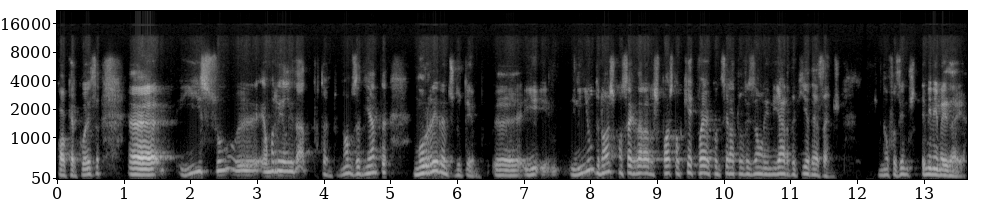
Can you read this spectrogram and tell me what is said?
qualquer coisa. e isso é uma realidade. Portanto, não nos adianta morrer antes do tempo. Uh, e, e, nenhum de nós consegue dar a resposta ao que é que vai acontecer à televisão linear daqui a 10 anos. Não fazemos a mínima ideia.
